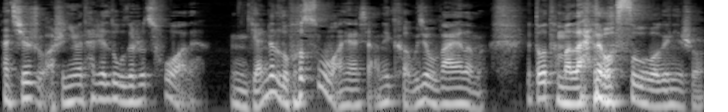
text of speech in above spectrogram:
但其实主要是因为他这路子是错的，你沿着罗素往下想，你可不就歪了吗？都他妈赖罗素，我跟你说。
